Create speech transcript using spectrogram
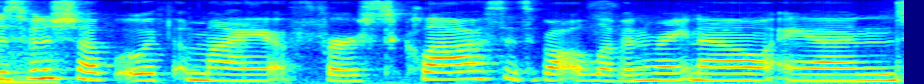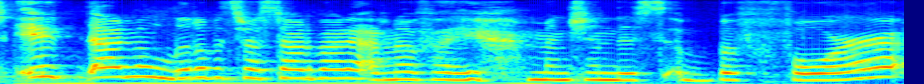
Just finished up with my first class. It's about 11 right now and it, I'm a little bit stressed out about it. I don't know if I mentioned this before,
